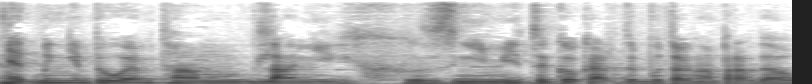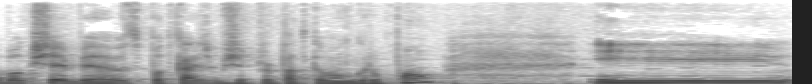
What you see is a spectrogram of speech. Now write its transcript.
jakby nie byłem tam dla nich z nimi, tylko każdy był tak naprawdę obok siebie. Spotkaliśmy się przypadkową grupą. I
